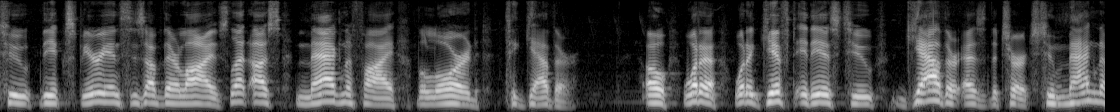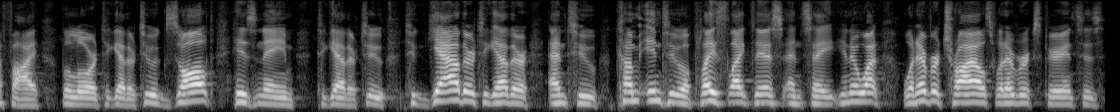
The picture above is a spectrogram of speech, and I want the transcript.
to the experiences of their lives. Let us magnify the Lord together. Oh, what a, what a gift it is to gather as the church, to magnify the Lord together, to exalt his name together, to, to gather together and to come into a place like this and say, you know what, whatever trials, whatever experiences,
